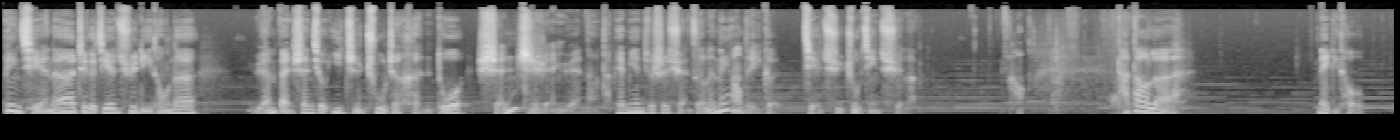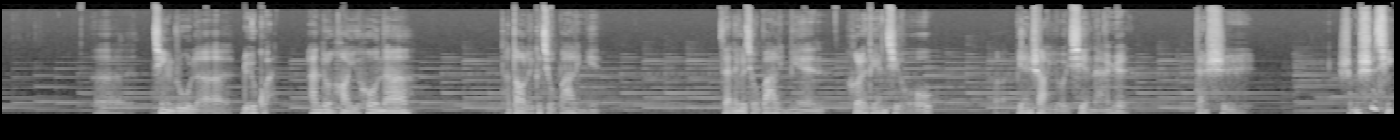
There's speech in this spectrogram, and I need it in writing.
并且呢，这个街区里头呢，原本身就一直住着很多神职人员呢，他偏偏就是选择了那样的一个街区住进去了。好，他到了那里头，呃，进入了旅馆安顿好以后呢，他到了一个酒吧里面，在那个酒吧里面喝了点酒，呃，边上有一些男人，但是什么事情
